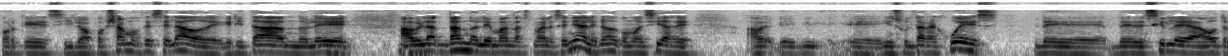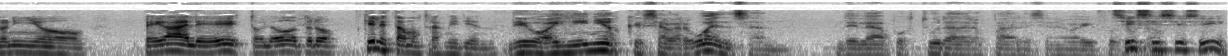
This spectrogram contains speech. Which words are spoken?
Porque si lo apoyamos de ese lado, de gritándole, habla, dándole malas, malas señales, ¿no? Como decías, de eh, eh, insultar al juez, de, de decirle a otro niño, pegale esto, lo otro, ¿qué le estamos transmitiendo? Digo, hay niños que se avergüenzan de la postura de los padres en el baby fútbol. Sí, sí, sí, sí.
